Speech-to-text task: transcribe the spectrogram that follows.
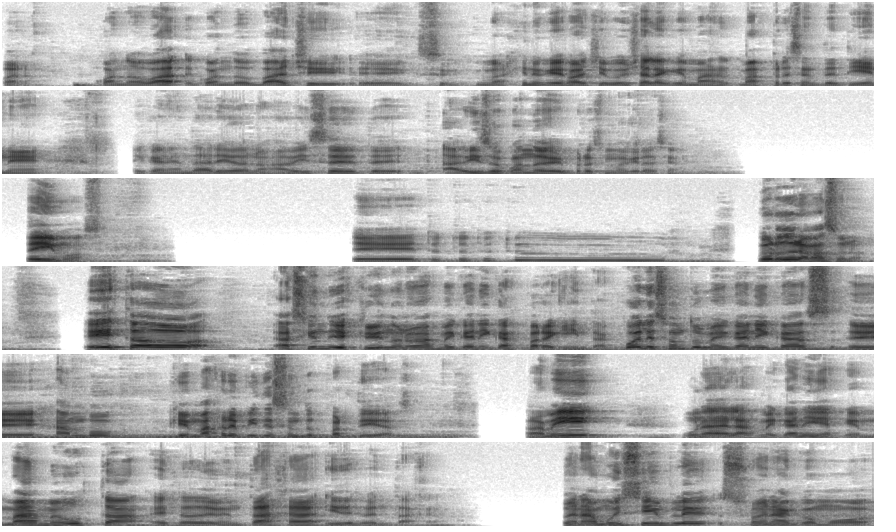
Bueno, cuando, va, cuando Bachi, eh, imagino que es Bachi ya la que más, más, presente tiene el calendario, nos avise, te aviso cuándo es el próximo creación. Seguimos. Eh, Gordura más uno. He estado haciendo y escribiendo nuevas mecánicas para quinta. ¿Cuáles son tus mecánicas, eh, Handbook, que más repites en tus partidas? Para mí, una de las mecánicas que más me gusta es la de ventaja y desventaja. Suena muy simple, suena como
